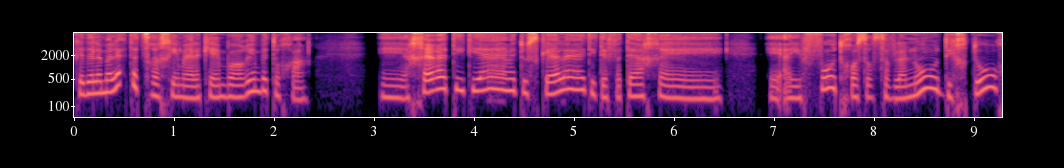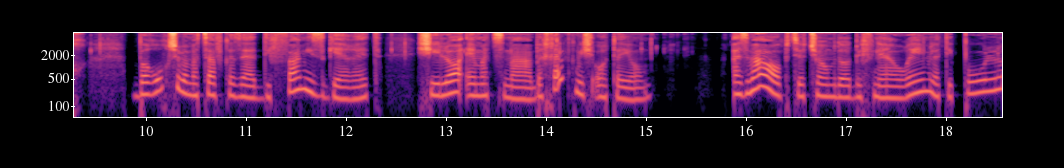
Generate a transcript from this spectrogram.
כדי למלא את הצרכים האלה, כי הם בוערים בתוכה. אה, אחרת היא תהיה מתוסכלת, היא תפתח אה, עייפות, חוסר סבלנות, דכדוך. ברור שבמצב כזה עדיפה מסגרת שהיא לא האם עצמה בחלק משעות היום. אז מה האופציות שעומדות בפני ההורים לטיפול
